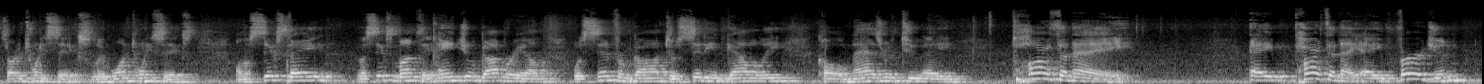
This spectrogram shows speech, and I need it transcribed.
Starting 26, Luke 1 26. On the sixth day, the sixth month, the angel Gabriel was sent from God to a city in Galilee called Nazareth to a Parthenae. a Parthenae, a virgin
